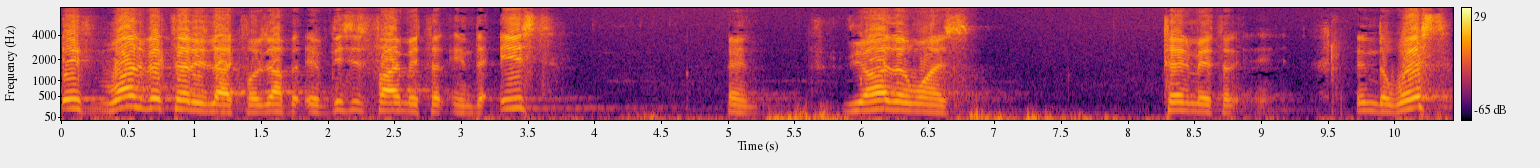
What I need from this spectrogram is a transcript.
if one vector is like, for example, if this is 5 meter in the east and the other one is 10 meter in the west,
